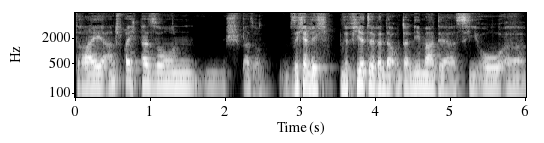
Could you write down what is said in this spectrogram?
drei Ansprechpersonen, also sicherlich eine vierte, wenn der Unternehmer, der CEO äh,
